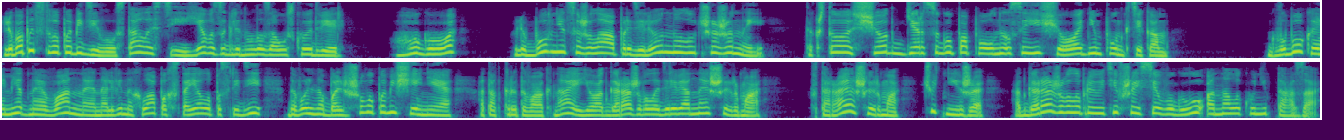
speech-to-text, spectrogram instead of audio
Любопытство победило усталость, и Ева заглянула за узкую дверь. «Ого!» Любовница жила определенно лучше жены, так что счет к герцогу пополнился еще одним пунктиком. Глубокая медная ванная на львиных лапах стояла посреди довольно большого помещения. От открытого окна ее отгораживала деревянная ширма. Вторая ширма, чуть ниже, отгораживала приютившийся в углу аналог унитаза.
